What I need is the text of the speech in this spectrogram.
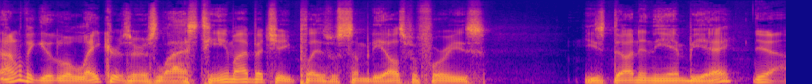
I don't think the Lakers are his last team. I bet you he plays with somebody else before he's he's done in the NBA. yeah,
